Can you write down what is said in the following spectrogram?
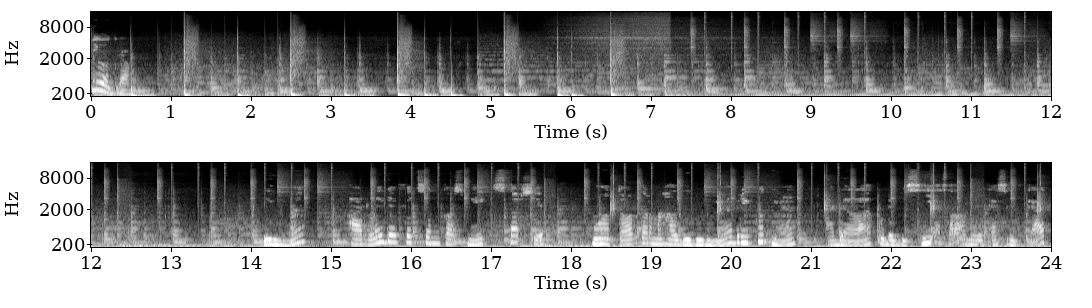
kg. 5. Harley Davidson Cosmic Starship Motor termahal di dunia berikutnya adalah kuda besi asal Amerika Serikat,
